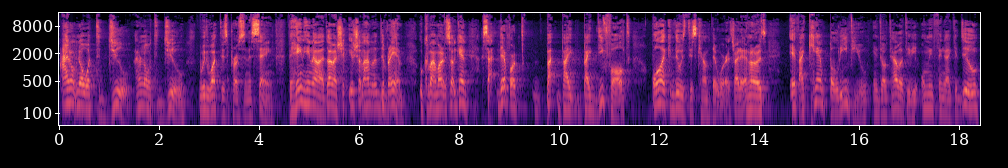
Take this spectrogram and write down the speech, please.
I don't know what to do. I don't know what to do with what this person is saying. So again, so therefore, by, by, by default, all I can do is discount their words, right? In other words, if I can't believe you in totality, the only thing I could do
